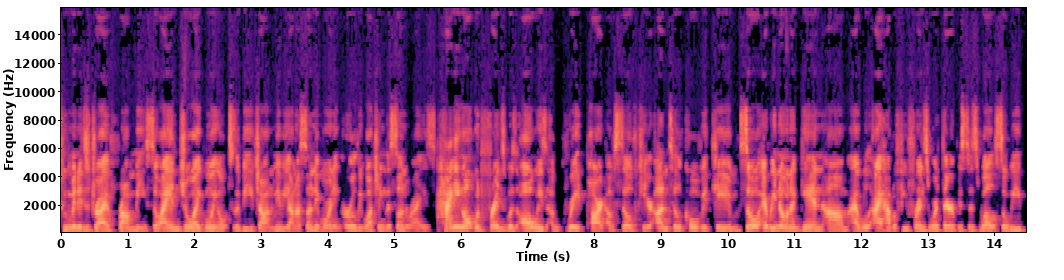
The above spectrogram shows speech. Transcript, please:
two minutes drive from me. So I enjoy going out to the beach on maybe on a Sunday morning early, watching the sunrise. Hanging out with friends was always a great part of self care until COVID came. So every now and again, um, I will. I have a few friends who are therapists as well. So we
